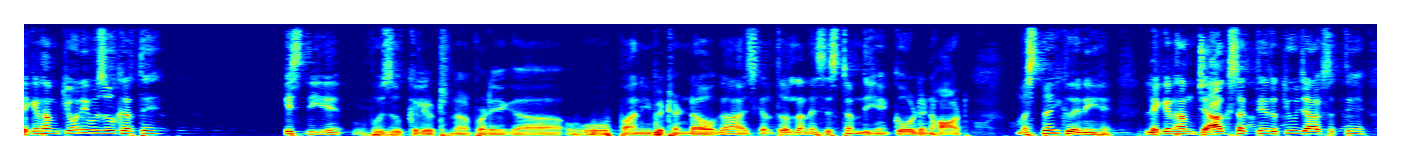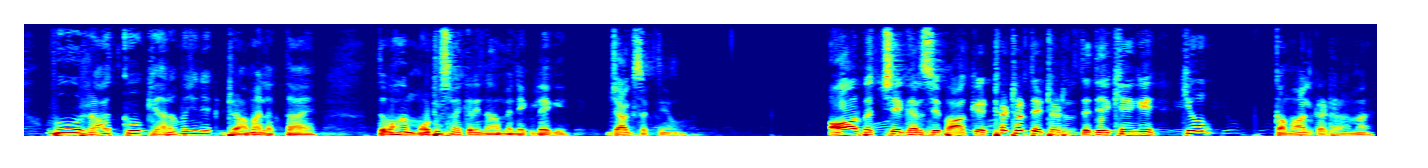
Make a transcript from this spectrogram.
لیکن ہم کیوں نہیں وضو کرتے؟ اس لیے وضو کے لیے اٹھنا پڑے گا۔ وہ پانی پہ ٹھنڈا ہوگا۔ آج کل تو اللہ نے سسٹم دیے کولڈ اینڈ ہاٹ مسئلہ ہی کوئی نہیں ہے۔ لیکن ہم جاگ سکتے ہیں تو کیوں جاگ سکتے ہیں؟ وہ رات کو گیارہ بجے ایک ڈرامہ لگتا ہے، تو وہاں موٹر سائیکل نام میں نکلے گی۔ جاگ سکتے ہیں وہ۔ اور بچے گھر سے بھاگ کے ٹھٹرتے ٹھٹرتے دیکھیں گے، کیوں؟ کمال کا ڈرامہ ہے۔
